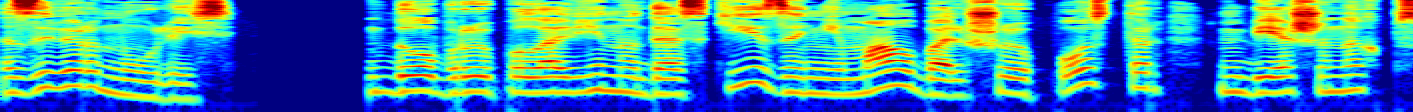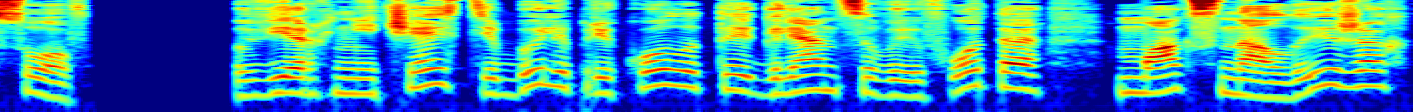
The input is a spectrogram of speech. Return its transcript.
завернулись. Добрую половину доски занимал большой постер бешеных псов. В верхней части были приколоты глянцевые фото «Макс на лыжах»,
